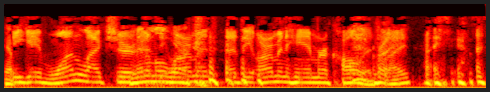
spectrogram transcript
Yep. he gave one lecture Minimal at the. Arm at the Armand Hammer College, right? Right.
